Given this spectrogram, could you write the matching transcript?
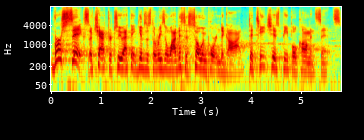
Verse 6 of chapter 2, I think, gives us the reason why this is so important to God to teach his people common sense.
